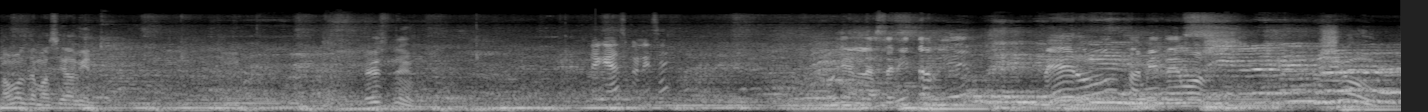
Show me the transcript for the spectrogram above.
Vamos demasiado bien. Este. ¿Te quedas con ese? Oigan, la cenita bien, pero también tenemos show.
